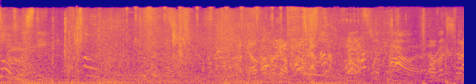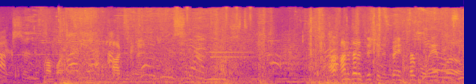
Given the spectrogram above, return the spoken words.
Tornus team. I'll, I'll, I'll get him. I'll get him. That's the power of attraction. Barrier, I'm taking damage position in in purple and low.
